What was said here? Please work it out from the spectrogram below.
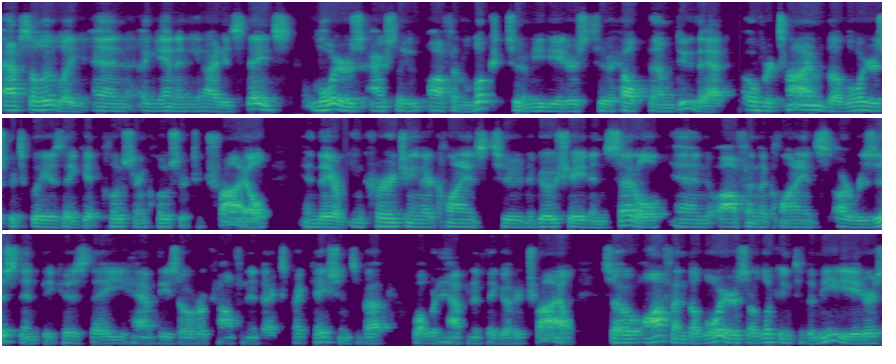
Absolutely. And again, in the United States, lawyers actually often look to mediators to help them do that. Over time, the lawyers, particularly as they get closer and closer to trial, and they are encouraging their clients to negotiate and settle. And often the clients are resistant because they have these overconfident expectations about what would happen if they go to trial. So often the lawyers are looking to the mediators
